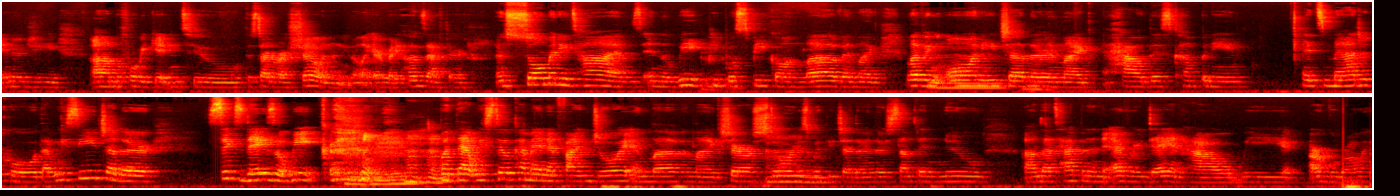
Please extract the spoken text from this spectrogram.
energy um, before we get into the start of our show and then you know like everybody hugs after. And so many times in the week people speak on love and like loving on each other and like how this company it's magical that we see each other six days a week. Mhm. Mhm. but that we still come in and find joy and love and like share our stories with each other. And there's something new um, that's happening every day and how we are growing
